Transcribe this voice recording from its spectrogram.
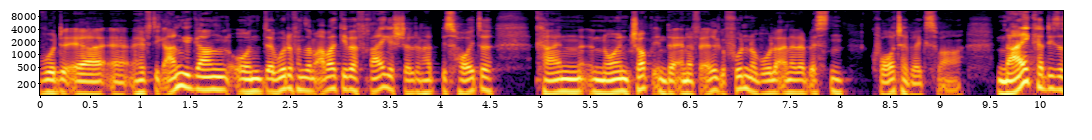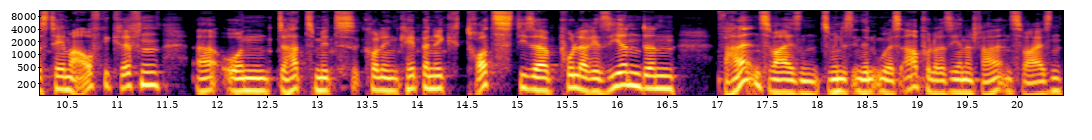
wurde er äh, heftig angegangen und er wurde von seinem Arbeitgeber freigestellt und hat bis heute keinen neuen Job in der NFL gefunden, obwohl er einer der besten Quarterbacks war. Nike hat dieses Thema aufgegriffen äh, und hat mit Colin Kaepernick trotz dieser polarisierenden Verhaltensweisen, zumindest in den USA polarisierenden Verhaltensweisen,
